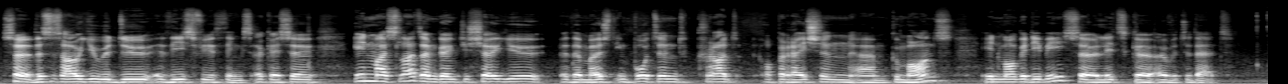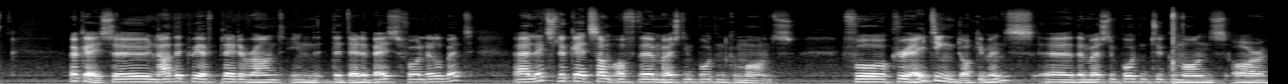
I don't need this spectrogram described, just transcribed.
So this is how you would do these few things. Okay, so in my slides I'm going to show you the most important CRUD operation um, commands in MongoDB. So let's go over to that. Okay, so now that we have played around in the database for a little bit, uh, let's look at some of the most important commands. For creating documents, uh, the most important two commands are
